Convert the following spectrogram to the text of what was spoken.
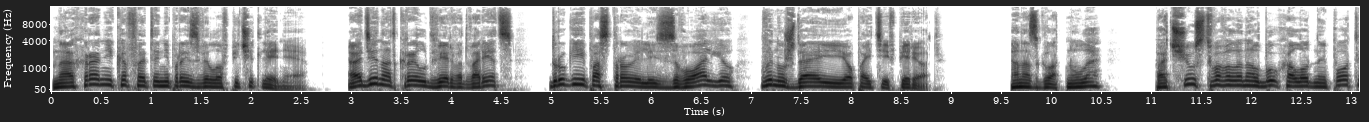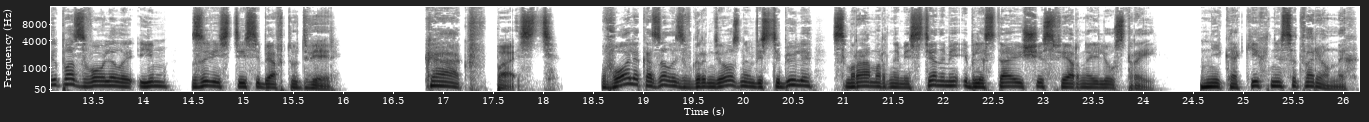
На охранников это не произвело впечатления. Один открыл дверь во дворец, другие построились за вуалью, вынуждая ее пойти вперед. Она сглотнула, почувствовала на лбу холодный пот и позволила им завести себя в ту дверь. Как впасть? Вуаль оказалась в грандиозном вестибюле с мраморными стенами и блистающей сферной люстрой. Никаких несотворенных,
